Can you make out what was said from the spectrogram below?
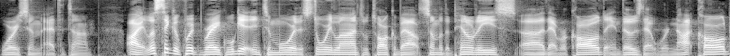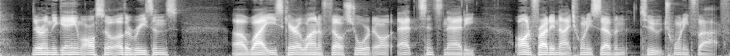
worrisome at the time. All right, let's take a quick break. We'll get into more of the storylines. We'll talk about some of the penalties uh, that were called and those that were not called during the game. Also, other reasons uh, why East Carolina fell short at Cincinnati on Friday night, 27 to 25.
